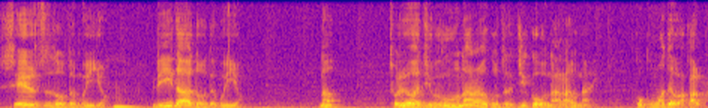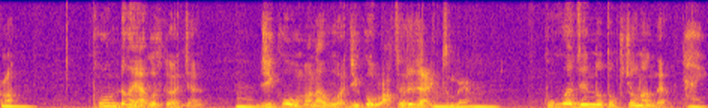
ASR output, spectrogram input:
セールス道でもいいよ、リーダー道でもいいよ。な？それは自分を習うことで自己を習うなり。ここまでわかるかな、今度がややこしくなっちゃう、うん自己を学ぶは自己を忘れないっつうんだよ、ここが禅の特徴なんだよ。はい。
